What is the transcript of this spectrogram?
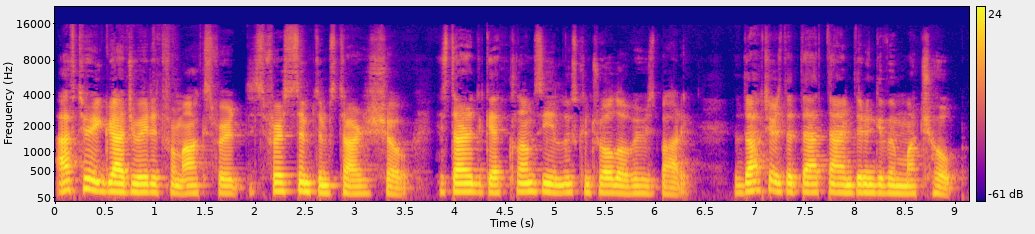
After he graduated from Oxford, his first symptoms started to show. He started to get clumsy and lose control over his body. The doctors at that time didn't give him much hope,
